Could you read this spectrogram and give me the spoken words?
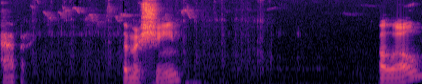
Happening. The machine? Hello?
